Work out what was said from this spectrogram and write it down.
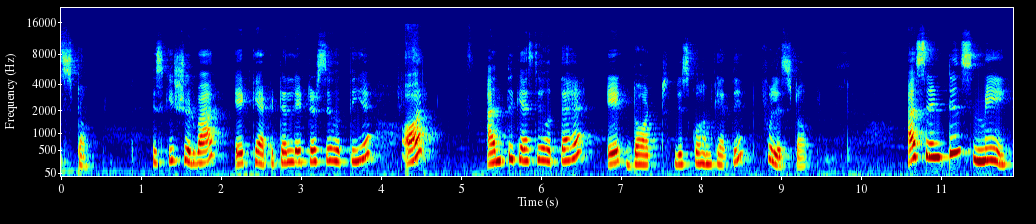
stop इसकी शुरुआत एक कैपिटल लेटर से होती है और अंत कैसे होता है? एक डॉट जिसको हम कहते हैं फुल स्टॉप अ सेंटेंस में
